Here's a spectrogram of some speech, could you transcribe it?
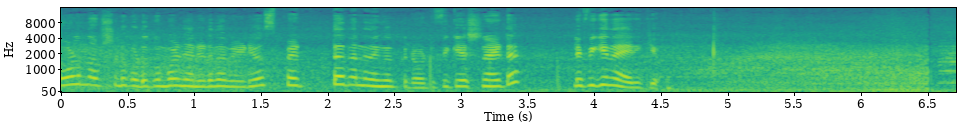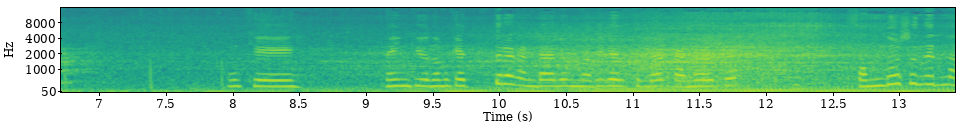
ഓൾ ഓപ്ഷൻ കൊടുക്കുമ്പോൾ ഞാനിടുന്ന വീഡിയോസ് പെട്ടെന്ന് നിങ്ങൾക്ക് നോട്ടിഫിക്കേഷനായിട്ട് ലഭിക്കുന്നതായിരിക്കും. ഓക്കേ താങ്ക് യു നമുക്ക് എത്ര കണ്ടാലും മതി വരത്തില്ല കണ്ണുകൾക്ക് സന്തോഷം തരുന്ന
